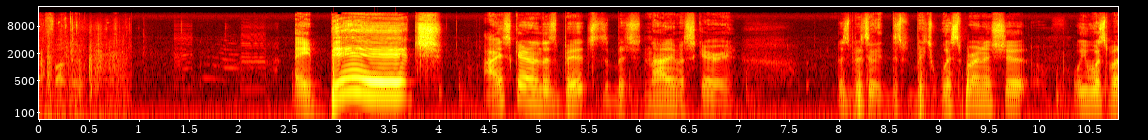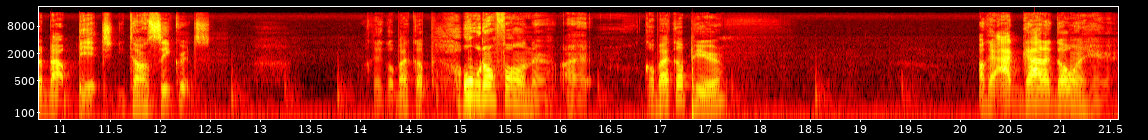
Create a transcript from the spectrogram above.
Alright, fuck it. A bitch! I ain't scared of this bitch. This bitch not even scary. This bitch, this bitch whispering and shit. What you whispering about, bitch? You telling secrets? Okay, go back up. Oh, don't fall in there. All right, go back up here. Okay, I gotta go in here.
